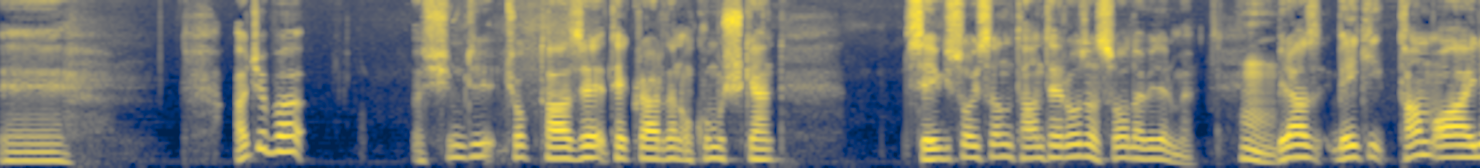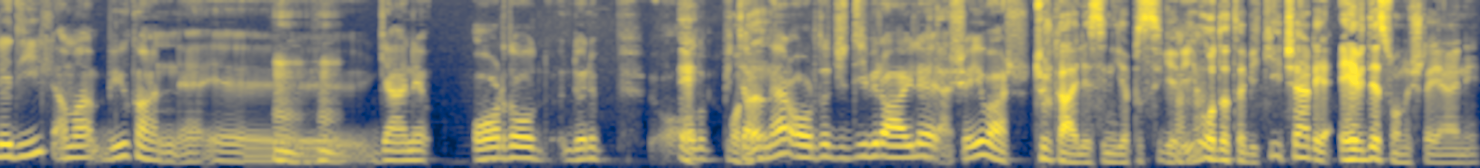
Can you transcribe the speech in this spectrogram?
E, acaba şimdi çok taze tekrardan okumuşken Sevgi Soysal'ın Tante Rosa'sı olabilir mi? Hmm. Biraz belki tam o aile değil ama büyük anne e, hmm, hmm. yani orada o dönüp e, olup e, bitenler orada ciddi bir aile yani, şeyi var. Türk ailesinin yapısı gereği Aha. o da tabii ki içeride evde sonuçta yani.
